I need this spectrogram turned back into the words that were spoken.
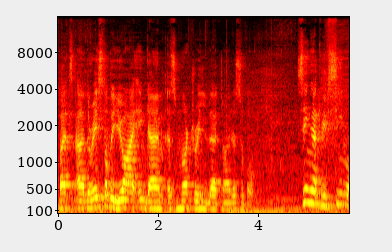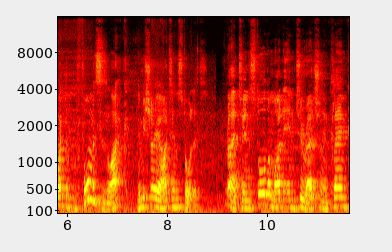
but uh, the rest of the UI in-game is not really that noticeable. Seeing that we've seen what the performance is like, let me show you how to install it. Right, to install the mod into Ratchet and Clank,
